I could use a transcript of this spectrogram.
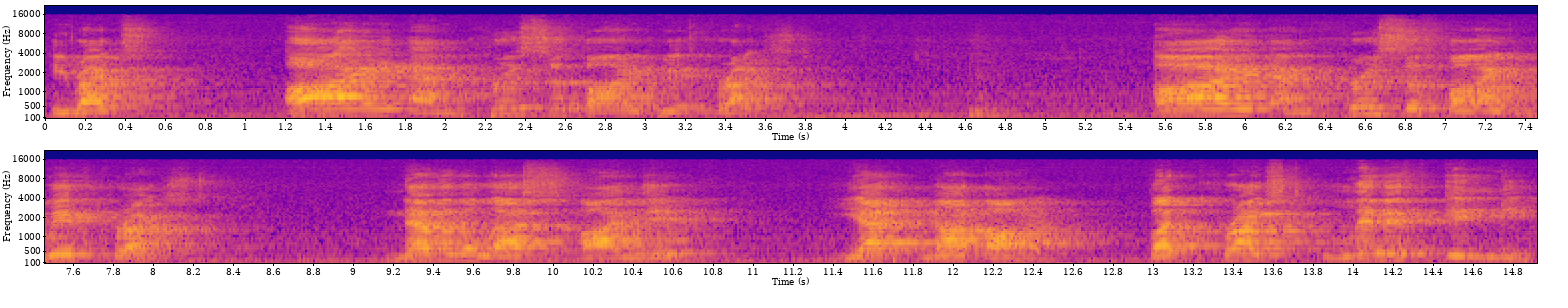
He writes, I am crucified with Christ. I am crucified with Christ. Nevertheless, I live. Yet not I, but Christ liveth in me.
